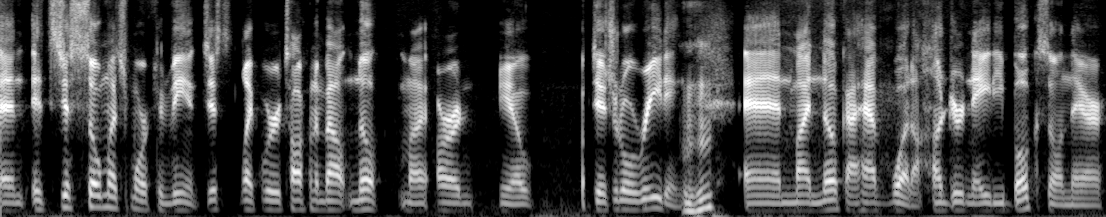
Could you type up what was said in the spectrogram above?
and it's just so much more convenient. Just like we were talking about Nook, my or you know digital reading Mhm. and my nook i have what 180 books on there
